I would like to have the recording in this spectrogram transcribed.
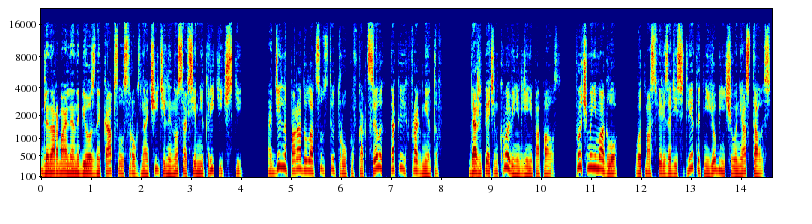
Для нормальной анабиозной капсулы срок значительный, но совсем не критический. Отдельно порадовало отсутствие трупов, как целых, так и их фрагментов. Даже пятен крови нигде не попалось. Впрочем, и не могло. В атмосфере за 10 лет от нее бы ничего не осталось.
